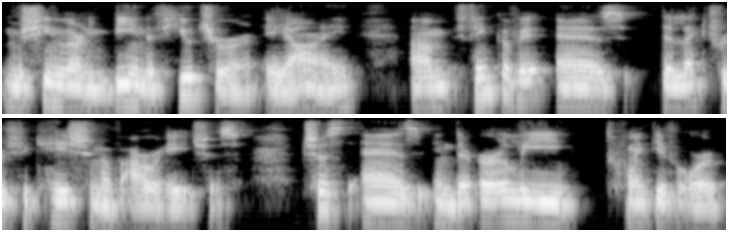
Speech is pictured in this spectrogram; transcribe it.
machine learning be in the future, AI, um, think of it as the electrification of our ages. Just as in the early 20th or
